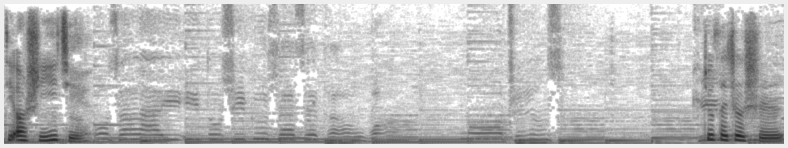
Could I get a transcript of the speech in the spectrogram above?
第二十一节。就在这时，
